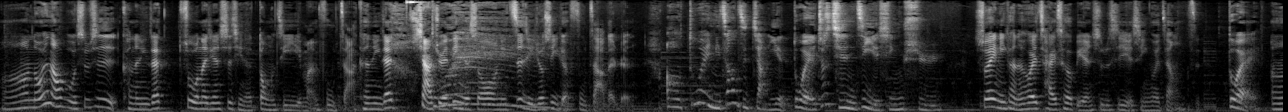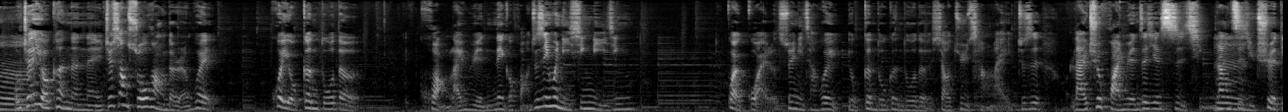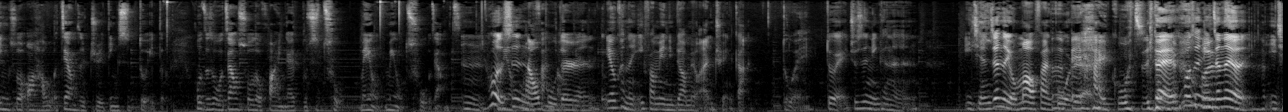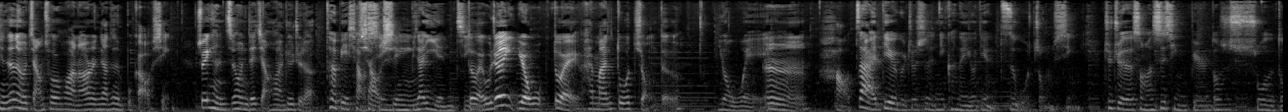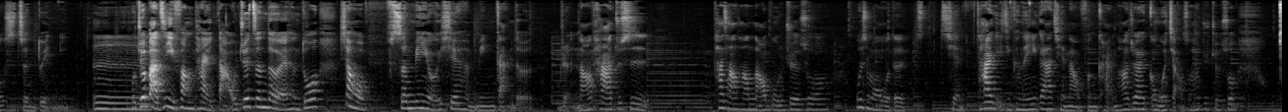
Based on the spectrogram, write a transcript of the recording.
哦，挪威脑补是不是可能你在做那件事情的动机也蛮复杂？可能你在下决定的时候，你自己就是一个复杂的人，哦，对你这样子讲也对，就是其实你自己也心虚。所以你可能会猜测别人是不是也是因为这样子。对，嗯，我觉得有可能呢、就像说谎的人会会有更多的谎来圆那个谎，就是因为你心里已经怪怪了，所以你才会有更多更多的小剧场来，就是来去还原这件事情，让自己确定说，哦，好，我这样子决定是对的，或者是我这样说的话应该不是错，没有没有错这样子。嗯，或者是脑补的人，也有可能一方面你比较没有安全感，对，对，就是你可能以前真的有冒犯过人，被害过之类的，对，或是你真的有以前真的有讲错话，然后人家真的不高兴，所以可能之后你在讲话，你就觉得，特别小心，小心。比较严谨。对我觉得有对，还蛮多种的，有喂、嗯，好，再来第二个就是你可能有点自我中心，就觉得什么事情别人都是说的都是针对你。嗯，我觉得把自己放太大，我觉得真的哎，很多像我身边有一些很敏感的人，然后他就是他常常脑补，觉得说为什么我的前他已经可能已经跟他前男友分开，然后就在跟我讲的时候，他就觉得说，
